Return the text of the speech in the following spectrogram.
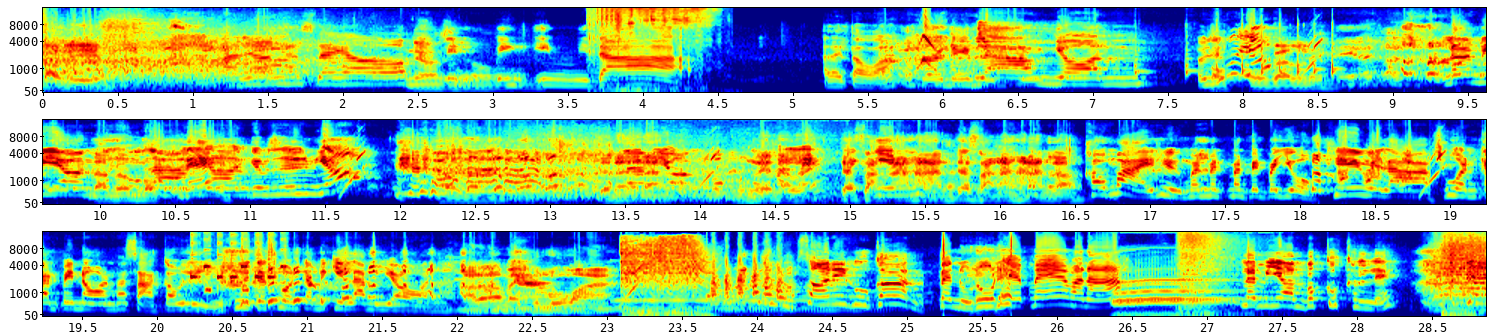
เกาหลี อันยองฮาเซโย อันยองฮาเซ ปิง โย ปิงอิมิดาอะไรต่อวะรามยอน 먹고 갈래? รามิยอน รามิยอน รามิยอนกับซิมยอน เดี๋ยวนะเดี๋ยวนะมึงเล่นอะไร จะสั่งอาหาร จะสั่งอาหารเหรอ เขาหมายถึงมันมันมันเป็นประโยคที่เวลาชวนกันไปนอนภาษาเกาหลี คือจะชวนกันไปกินรามิยอน อ่ะแล้วทำไมคุณรู้วะฮะ ซอรี่กูเกิลแต่หนูดูเทปแม่มานะรามิยอนบักกุคันเละเจ๊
